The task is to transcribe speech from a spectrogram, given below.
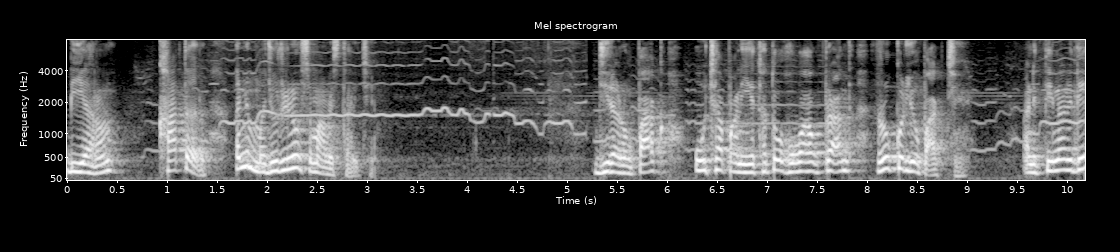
બિયારણ, ખાતર અને મજૂરીનો સમાવેશ થાય છે. જીરાનો પાક ઓછા પાણીએ થતો હોવા ઉપરાંત રોકડીયો પાક છે અને તેના લીધે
